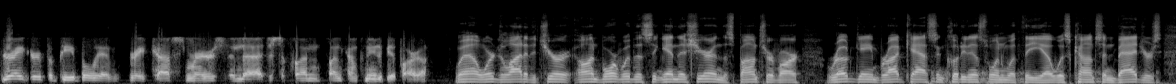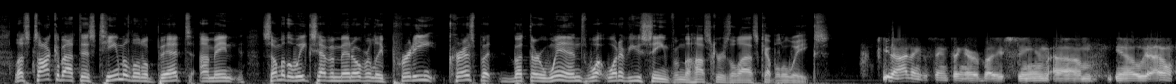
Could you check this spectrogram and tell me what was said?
great group of people. We have great customers, and uh, just a fun, fun company to be a part of. Well, we're delighted that you're on board with us again this year and the sponsor of our road game broadcast, including this one with the uh, Wisconsin Badgers. Let's talk about this team a little bit. I mean, some of the weeks haven't been overly pretty, Chris, but but their wins. What what have you seen from the Huskers the last couple of weeks? You know, I think the same thing everybody's seen. Um, you know, I don't,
